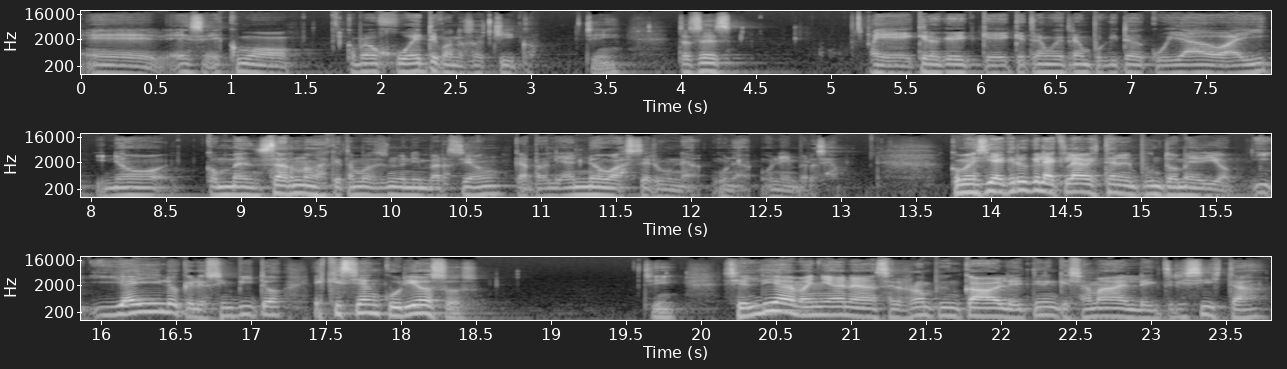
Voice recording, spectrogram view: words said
eh, es, como comprar un juguete cuando sos chico. ¿sí? Entonces, eh, creo que, tenemos que tener un poquito de cuidado ahí y no convencernos de que estamos haciendo una inversión que en realidad no va a ser una, una, inversión. Como decía, creo que la clave está en el punto medio. Y, ahí lo que los invito es que sean curiosos. ¿sí? Si el día de mañana se les rompe un cable y tienen que llamar al electricista,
